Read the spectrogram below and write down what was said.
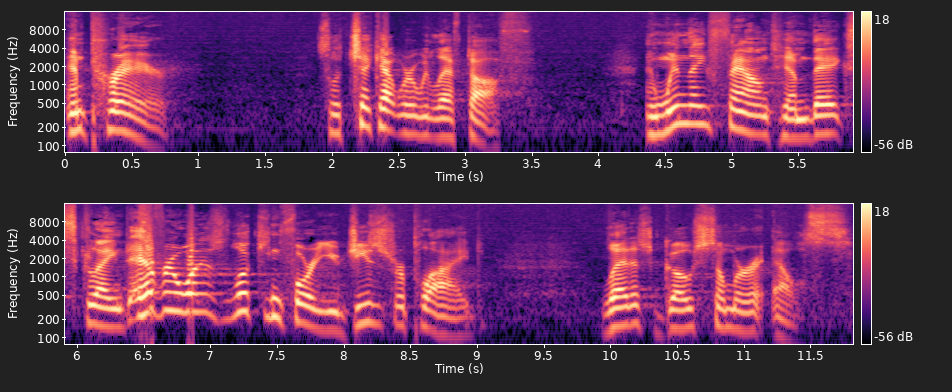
and prayer? So let's check out where we left off. And when they found him, they exclaimed, Everyone is looking for you. Jesus replied, let us go somewhere else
